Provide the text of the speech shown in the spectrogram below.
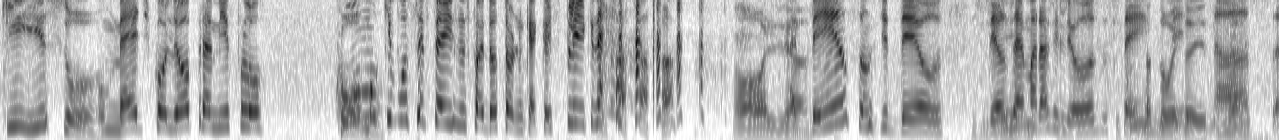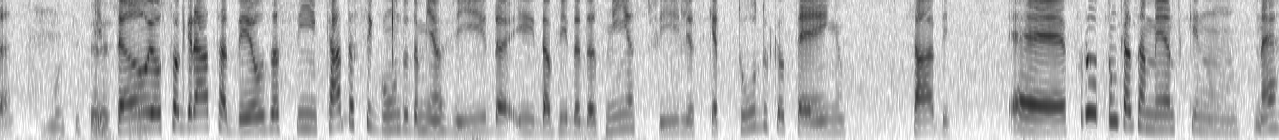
Que isso? O médico olhou pra mim e falou: Como? Como que você fez isso? Falei, doutor, não quer que eu explique, né? Olha. É bênçãos de Deus. Deus é Gente, maravilhoso que sempre. coisa doida isso, né? Nossa. Muito interessante. Então eu sou grata a Deus assim, cada segundo da minha vida e da vida das minhas filhas, que é tudo que eu tenho, sabe? É fruto de um casamento que não, né,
